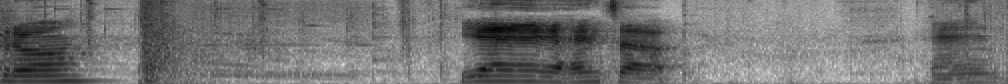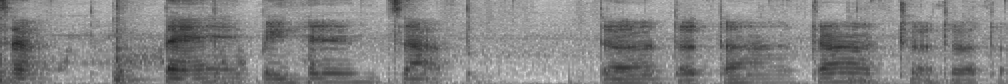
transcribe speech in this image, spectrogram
bro. Yeah, hands up. Hands up, baby, hands up. Da da da da da da da.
